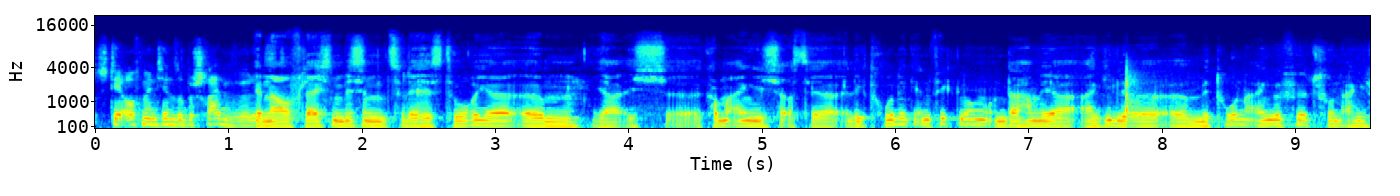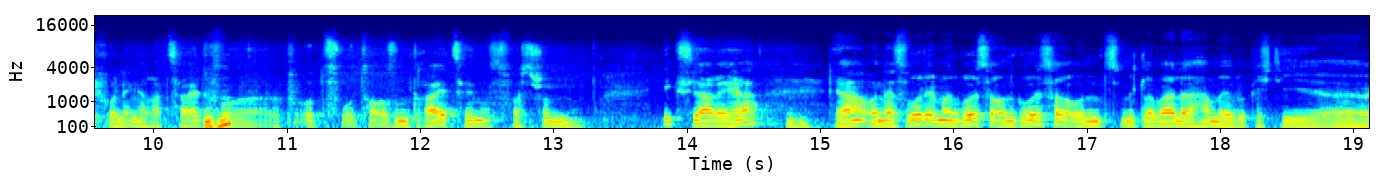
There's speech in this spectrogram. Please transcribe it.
Stehaufmännchen so beschreiben würdest? Genau, vielleicht ein bisschen zu der Historie. Ähm, ja, ich äh, komme eigentlich aus der Elektronikentwicklung und da haben wir agile äh, Methoden eingeführt, schon eigentlich vor längerer Zeit, vor, vor 2013, ist fast schon x Jahre her. Ja, und das wurde immer größer und größer und mittlerweile haben wir wirklich die äh,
